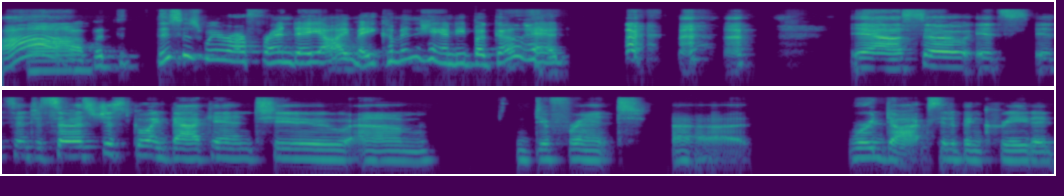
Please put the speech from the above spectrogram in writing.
ah, um, but th- this is where our friend AI may come in handy, but go ahead. yeah so it's it's interesting so it's just going back into um different uh word docs that have been created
